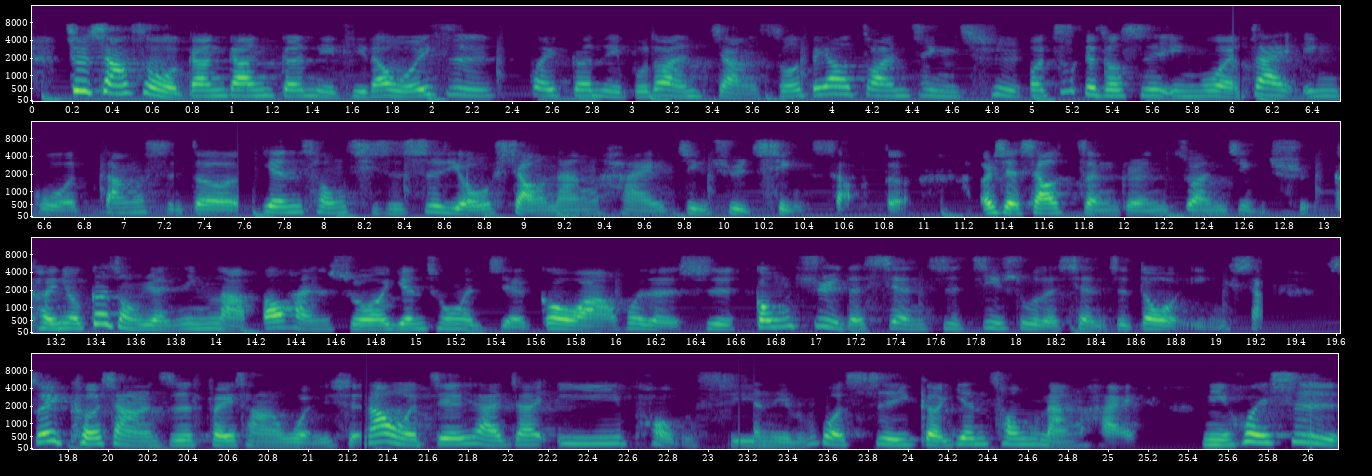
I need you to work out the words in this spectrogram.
就像是我刚刚跟你提到，我一直会跟你不断讲说不要钻进去。我这个就是因为在英国当时的烟囱其实是由小男孩进去清扫的。而且是要整个人钻进去，可能有各种原因啦，包含说烟囱的结构啊，或者是工具的限制、技术的限制都有影响，所以可想而知非常的危险。那我接下来再一一剖析，你如果是一个烟囱男孩，你会是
